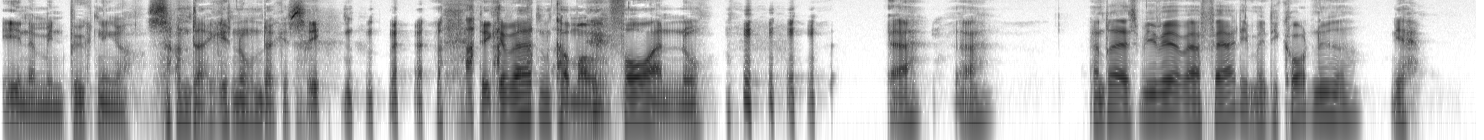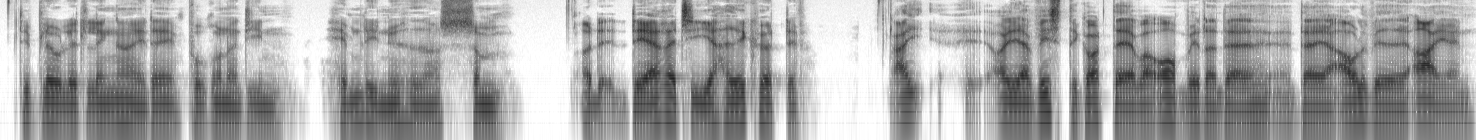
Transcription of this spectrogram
en af mine bygninger, så der ikke er nogen, der kan se den. det kan være, at den kommer foran nu. ja, ja. Andreas, vi er ved at være færdige med de korte nyheder. Ja, det blev lidt længere i dag på grund af din hemmelige nyhed også, som, og det, det er rigtigt, jeg havde ikke hørt det. Nej, og jeg vidste det godt, da jeg var op med dig, da, da jeg afleverede Arian.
